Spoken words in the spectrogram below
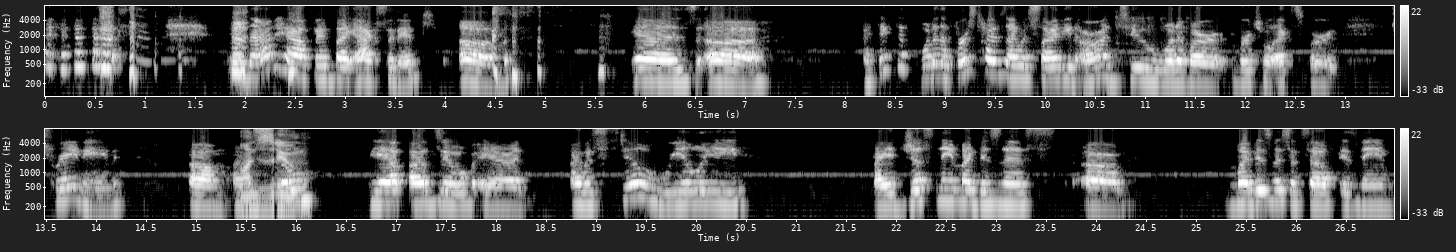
well, that happened by accident. Um, as uh, I think the, one of the first times I was signing on to one of our virtual expert training um, On so- Zoom? yep, on Zoom, and I was still really. I had just named my business. Um, my business itself is named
